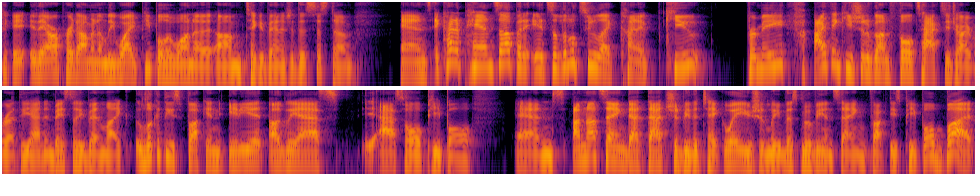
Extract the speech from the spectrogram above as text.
it, they are predominantly white people who want to um, take advantage of this system and it kind of pans up, but it's a little too like kind of cute for me. I think you should have gone full taxi driver at the end and basically been like, look at these fucking idiot, ugly ass asshole people. And I'm not saying that that should be the takeaway. You should leave this movie and saying fuck these people, but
